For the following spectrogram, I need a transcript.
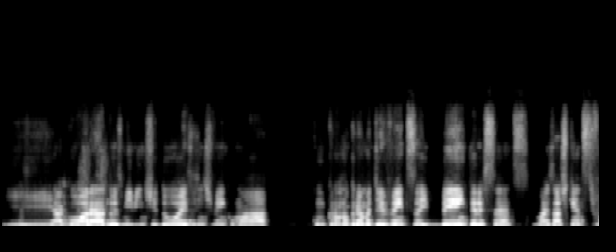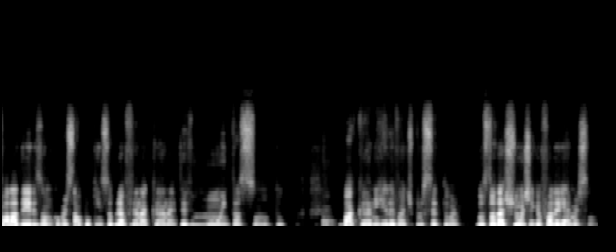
E agora, 2022, a gente vem com uma com um cronograma de eventos aí bem interessantes, mas acho que antes de falar deles, vamos conversar um pouquinho sobre a Fenacan, né? Teve muito assunto bacana e relevante para o setor. Gostou da Xuxa que eu falei, Emerson?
